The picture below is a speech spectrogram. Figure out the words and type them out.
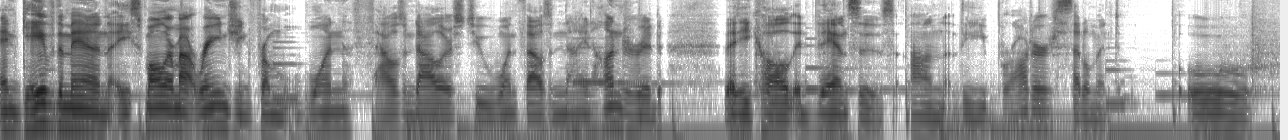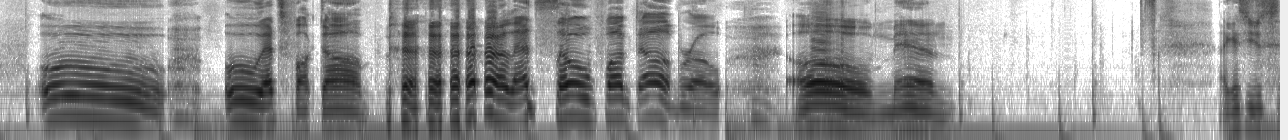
and gave the man a smaller amount ranging from $1,000 to 1,900 that he called advances on the broader settlement. Ooh. Oh, oh, that's fucked up. that's so fucked up, bro. Oh man. I guess you just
